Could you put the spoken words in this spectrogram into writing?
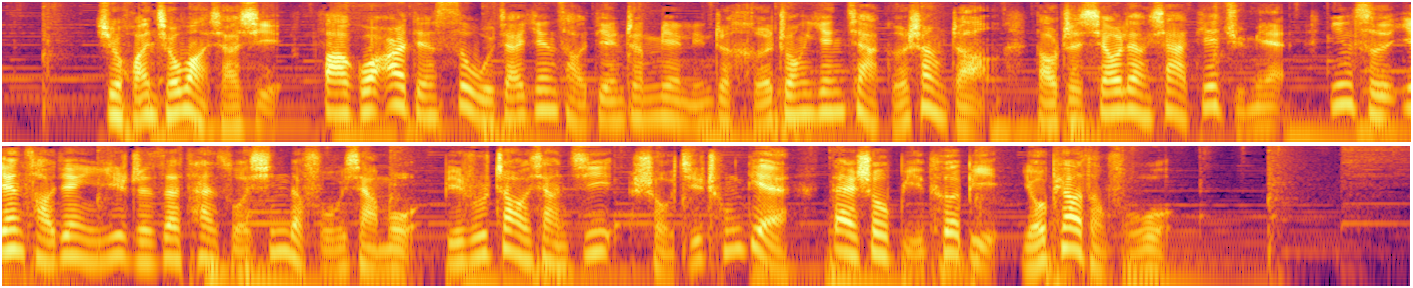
据环球网消息，法国2.45家烟草店正面临着盒装烟价格上涨，导致销量下跌局面。因此，烟草店也一直在探索新的服务项目，比如照相机、手机充电、代售比特币、邮票等服务。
